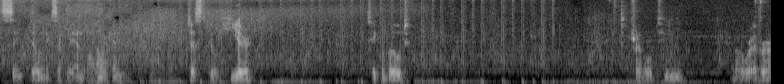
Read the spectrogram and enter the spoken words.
Saint Delyn exactly, and now I can just go here, take the boat, travel to uh, wherever.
